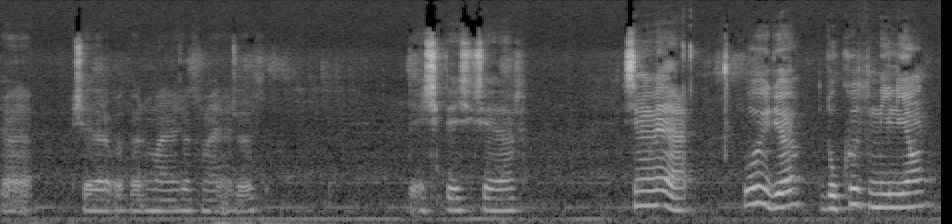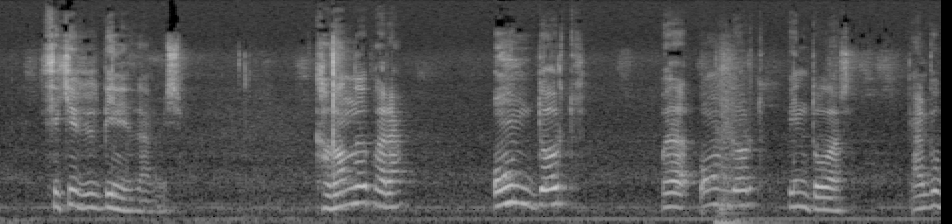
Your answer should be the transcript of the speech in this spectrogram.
Şöyle şeylere bakıyorum. Manager, manager. Değişik değişik şeyler. Şimdi beyler bu video 9 milyon 800 bin izlenmiş. Kazandığı para 14 veya 14 bin dolar. Yani bu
